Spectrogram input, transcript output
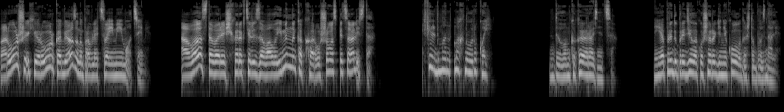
«Хороший хирург обязан управлять своими эмоциями. А вас, товарищ, характеризовал именно как хорошего специалиста». Фельдман махнул рукой. «Да вам какая разница? Я предупредил акушера-гинеколога, чтобы вы знали.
